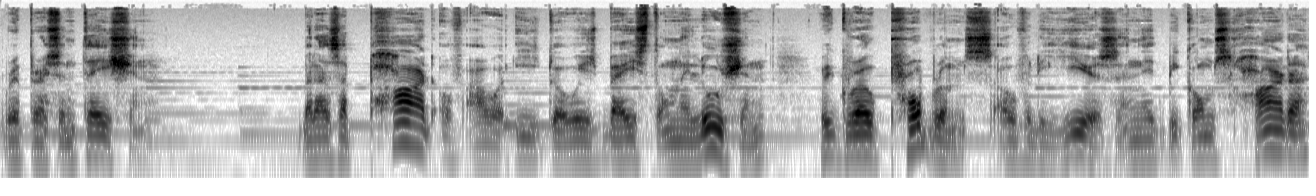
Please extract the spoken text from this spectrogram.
representation. But as a part of our ego is based on illusion, we grow problems over the years and it becomes harder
